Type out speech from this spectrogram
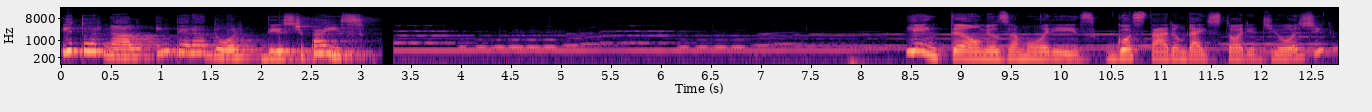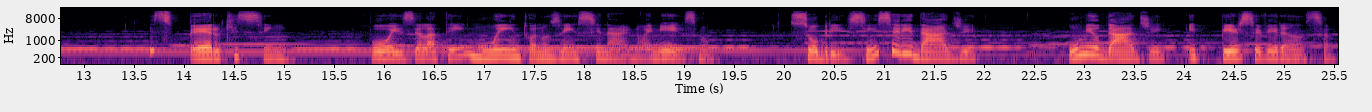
e torná-lo imperador deste país. E então, meus amores, gostaram da história de hoje? Espero que sim, pois ela tem muito a nos ensinar, não é mesmo? Sobre sinceridade, humildade e perseverança.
